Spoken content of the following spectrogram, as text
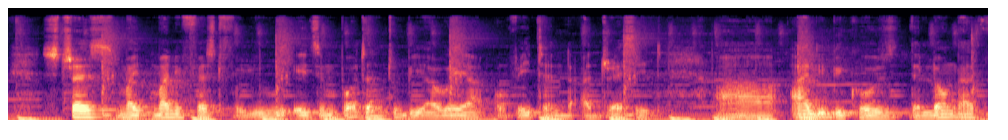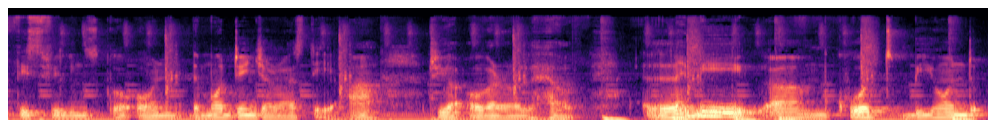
stress might manifest for you. It's important to be aware of it and address it uh, early because the longer these feelings go on the more dangerous they are to your overall health. Let me um, quote beyond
